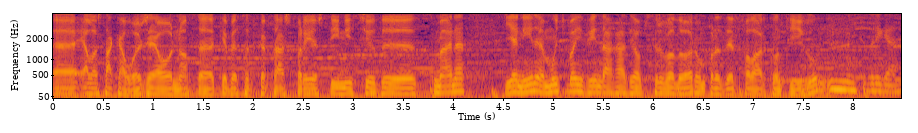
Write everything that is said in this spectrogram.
Eh, ela está cá hoje, é a nossa cabeça de cartaz para este início de semana. Yanina, muito bem-vinda à Rádio Observador, um prazer falar contigo. Muito obrigada.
